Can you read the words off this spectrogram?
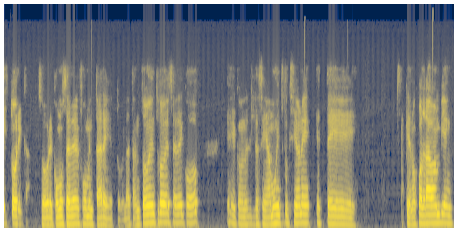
histórica sobre cómo se debe fomentar esto. Tanto dentro de CDCOOP, eh, cuando le enseñamos instrucciones este, que no cuadraban bien,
